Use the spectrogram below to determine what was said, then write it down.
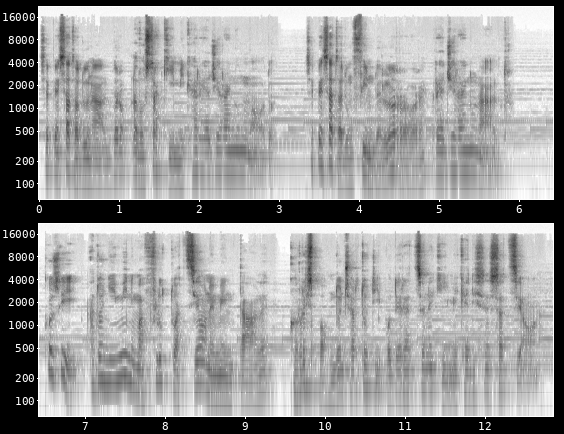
se pensate ad un albero, la vostra chimica reagirà in un modo, se pensate ad un film dell'orrore, reagirà in un altro. Così, ad ogni minima fluttuazione mentale corrisponde un certo tipo di reazione chimica e di sensazione.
